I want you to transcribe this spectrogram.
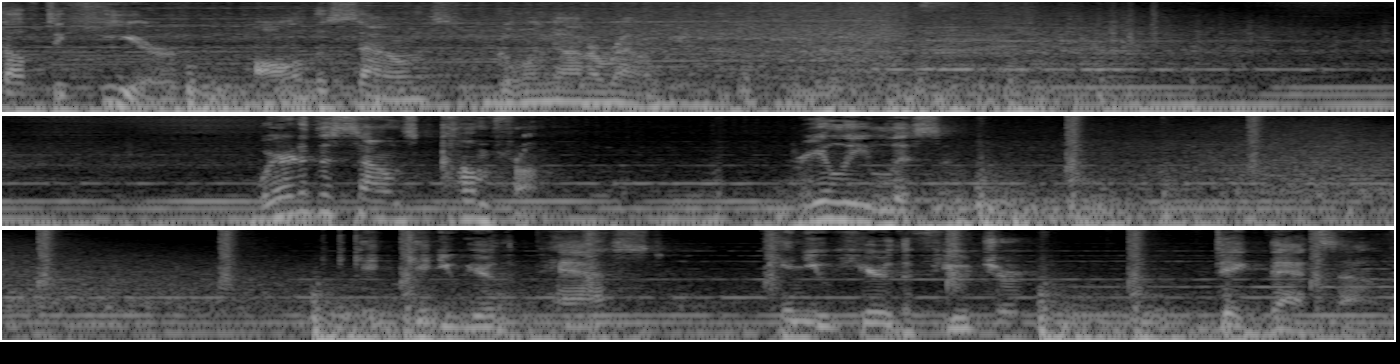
Yourself to hear all the sounds going on around you. Where do the sounds come from? Really listen. Can, can you hear the past? Can you hear the future? Dig that sound.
